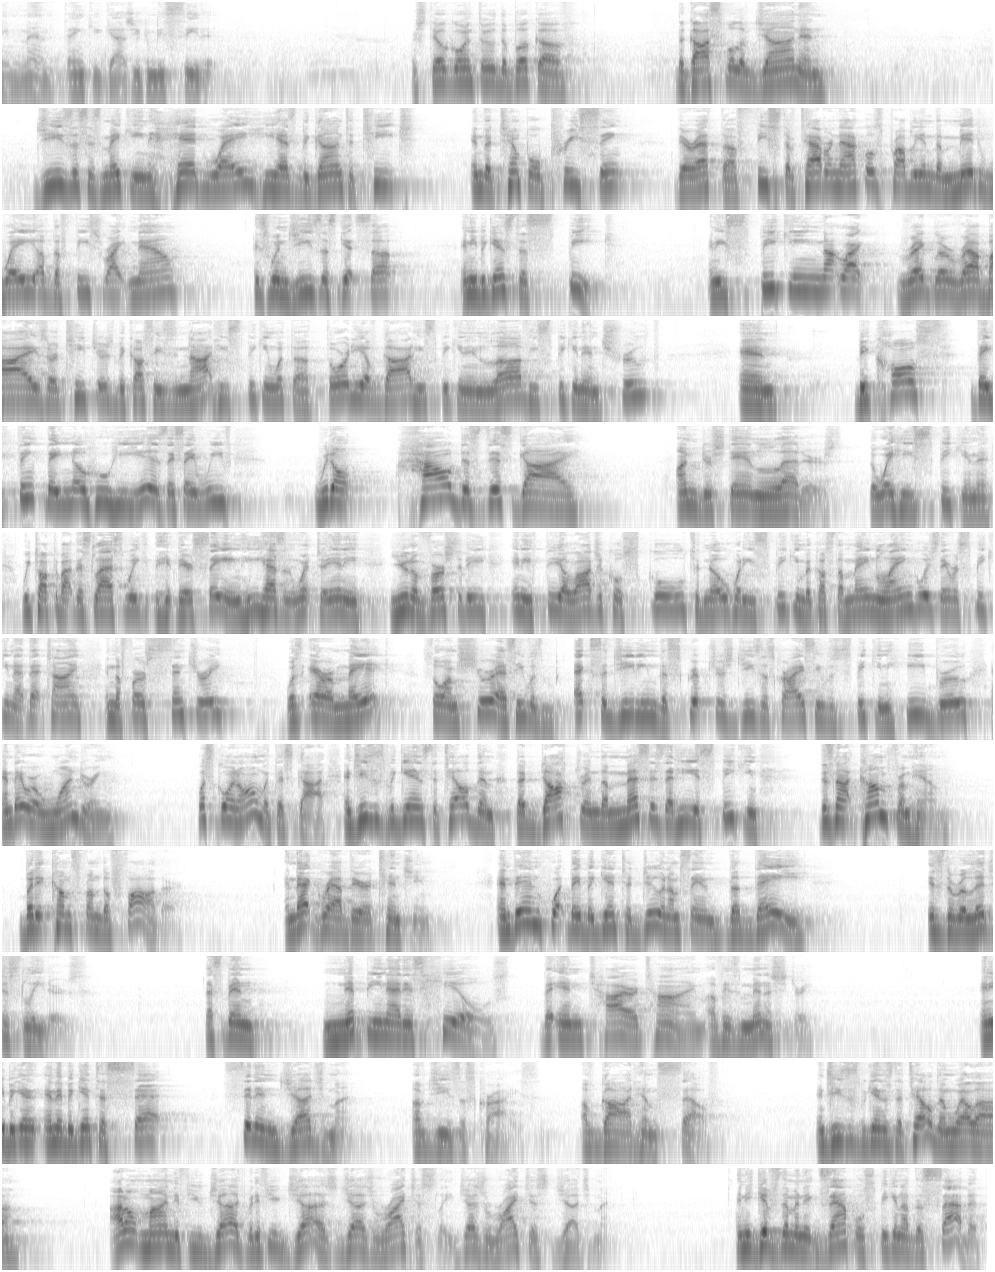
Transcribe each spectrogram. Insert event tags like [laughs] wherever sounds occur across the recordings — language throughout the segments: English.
Amen. Thank you, guys. You can be seated. We're still going through the book of the Gospel of John, and Jesus is making headway. He has begun to teach in the temple precinct. They're at the Feast of Tabernacles, probably in the midway of the feast right now. Is when Jesus gets up and he begins to speak. And he's speaking not like regular rabbis or teachers because he's not. He's speaking with the authority of God. He's speaking in love. He's speaking in truth. And because they think they know who he is, they say, We've, we don't, how does this guy understand letters? The way he's speaking. And we talked about this last week. They're saying he hasn't went to any university, any theological school to know what he's speaking because the main language they were speaking at that time in the first century was Aramaic. So I'm sure as he was exegeting the scriptures, Jesus Christ, he was speaking Hebrew, and they were wondering, What's going on with this guy? And Jesus begins to tell them the doctrine, the message that he is speaking does not come from him, but it comes from the Father. And that grabbed their attention. And then what they begin to do, and I'm saying the they is the religious leaders that's been nipping at his heels the entire time of his ministry. And he began, and they begin to set, sit in judgment of Jesus Christ, of God Himself. And Jesus begins to tell them, Well, uh, I don't mind if you judge, but if you judge, judge righteously, judge righteous judgment. And he gives them an example, speaking of the Sabbath,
